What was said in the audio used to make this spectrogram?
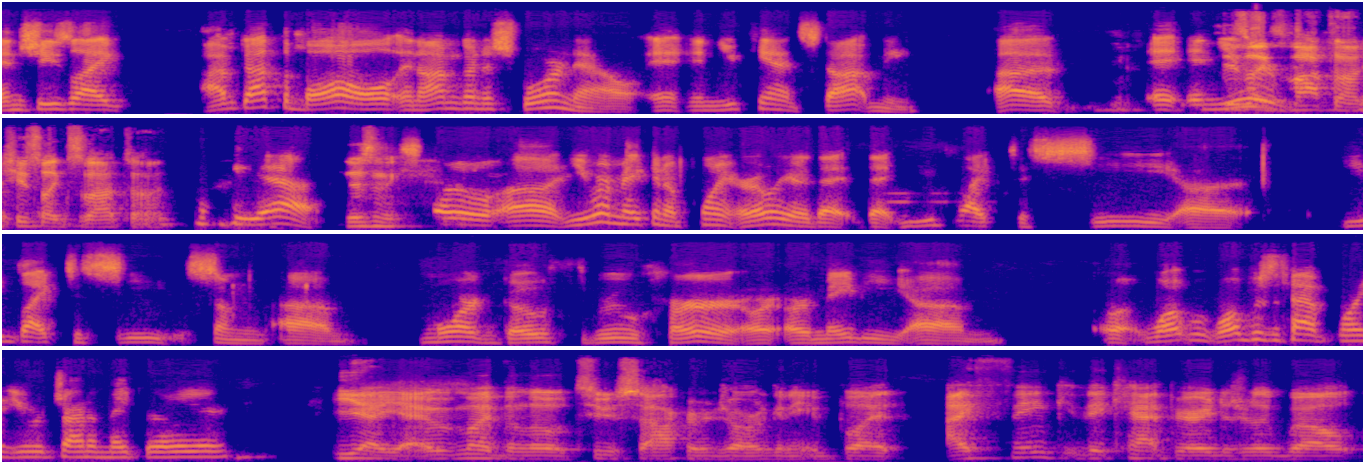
and she's like, I've got the ball and I'm going to score now, and, and, you can't stop me. Uh, and, and she's like were, Zlatan. She's like Zlatan. yeah. So uh, you were making a point earlier that that you'd like to see uh, you'd like to see some um, more go through her, or or maybe um, what what was that point you were trying to make earlier? Yeah, yeah, it might have been a little too soccer jargony, but I think that Kat Berry does really well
